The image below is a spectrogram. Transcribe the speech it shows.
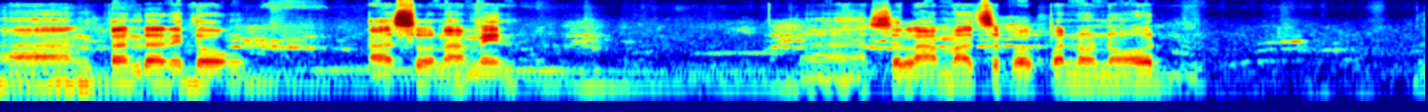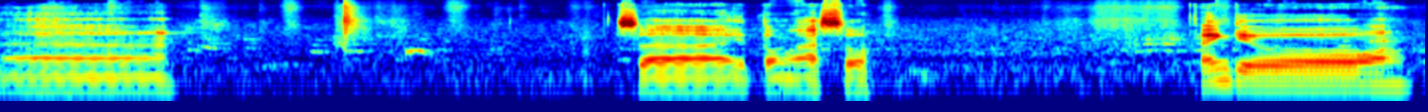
ang tanda nitong aso namin. Ah, salamat sa pagpanonood. Ah, sa itong aso. Thank you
